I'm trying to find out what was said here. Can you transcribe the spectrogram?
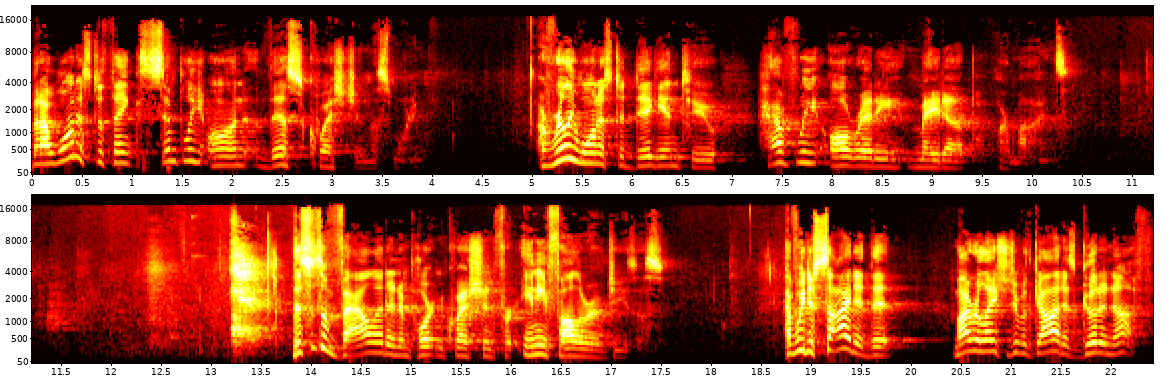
But I want us to think simply on this question this morning. I really want us to dig into have we already made up our minds? This is a valid and important question for any follower of Jesus. Have we decided that my relationship with God is good enough?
